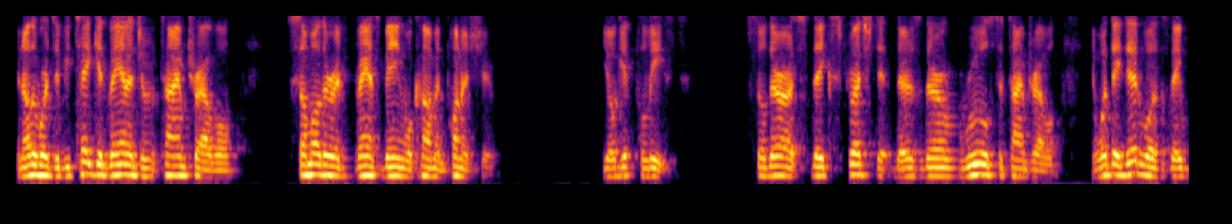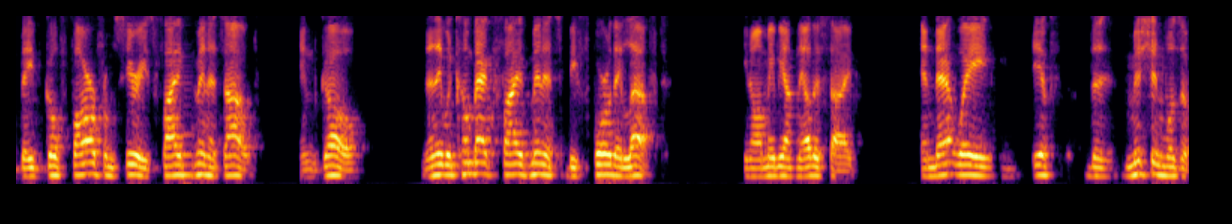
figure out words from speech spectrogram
In other words, if you take advantage of time travel, some other advanced being will come and punish you. You'll get policed. So there are they stretched it. There's there are rules to time travel. And what they did was they they go far from Ceres five minutes out, and go. Then they would come back five minutes before they left. You know, maybe on the other side. And that way, if the mission was a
